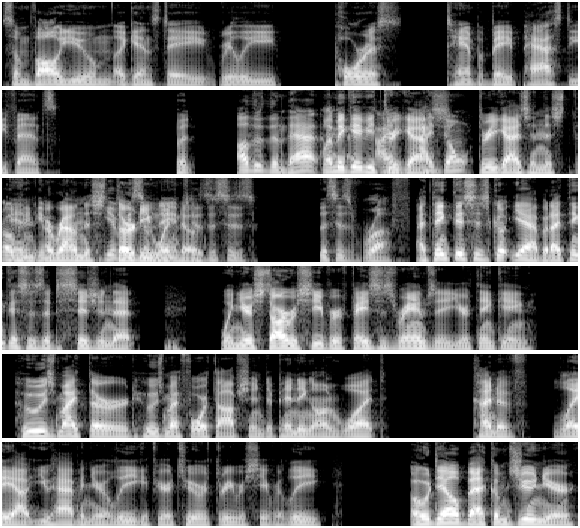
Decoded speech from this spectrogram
some volume against a really porous Tampa Bay pass defense. But other than that, Let me give you I- three guys. I don't three guys in this Okay, in, give around this 30 window. names, this is this is rough. I think this is go- yeah, but I think this is a decision that when your star receiver faces Ramsey, you're thinking, who's my third, who's my fourth option, depending on what kind of layout you have in your league. If you're a two or three receiver league, Odell Beckham Jr.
